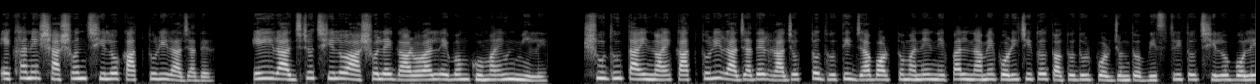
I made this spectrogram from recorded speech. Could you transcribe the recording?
এখানে শাসন ছিল কাত্তুরি রাজাদের। এই রাজ্য ছিল আসলে গাড়োয়াল এবং কুমায়ুন মিলে। শুধু তাই নয়, কাত্তুরি রাজাদের রাজত্ব ধুতি যা বর্তমানে নেপাল নামে পরিচিত ততদূর পর্যন্ত বিস্তৃত ছিল বলে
